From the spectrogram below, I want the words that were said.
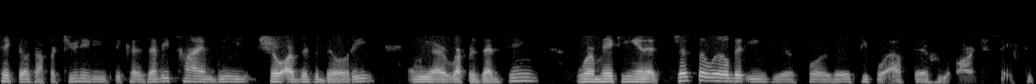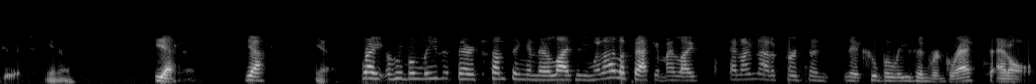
take those opportunities because every time we show our visibility and we are representing, we're making it just a little bit easier for those people out there who aren't safe to do it, you know? Yes. Yeah. Right, who believe that there's something in their life. I mean, when I look back at my life, and I'm not a person, Nik, who believes in regrets at all.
